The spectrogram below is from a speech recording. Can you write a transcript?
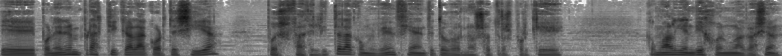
Eh, poner en práctica la cortesía, pues facilita la convivencia entre todos nosotros, porque, como alguien dijo en una ocasión,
